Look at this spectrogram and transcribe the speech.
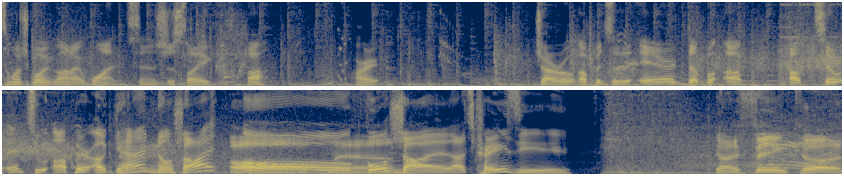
So much going on at once, and it's just like, ah, all right. Gyro up into the air, double up, up tilt into up air again, no shot? Oh, full man. shot, that's crazy. Yeah, I think uh,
